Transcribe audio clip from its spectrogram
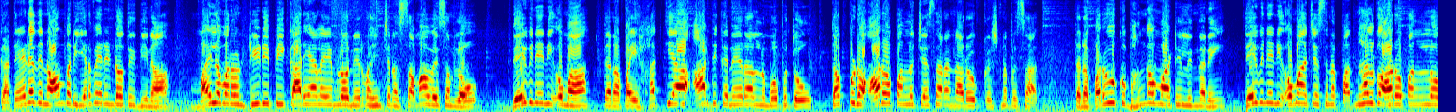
గతేడాది నవంబర్ ఇరవై రెండవ తేదీన మైలవరం టీడీపీ కార్యాలయంలో నిర్వహించిన సమావేశంలో దేవినేని ఉమ తనపై హత్య ఆర్థిక నేరాలను మోపుతూ తప్పుడు ఆరోపణలు చేశారన్నారు కృష్ణప్రసాద్. తన పరువుకు భంగం వాటిల్లిందని దేవినేని ఉమా చేసిన పద్నాలుగు ఆరోపణల్లో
